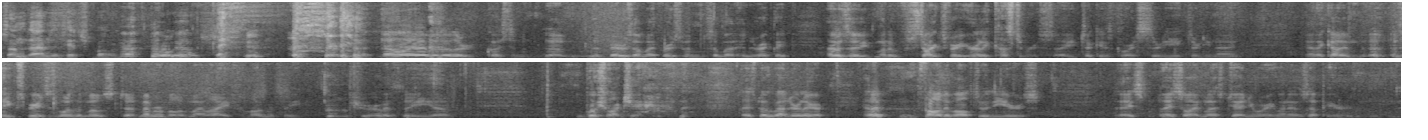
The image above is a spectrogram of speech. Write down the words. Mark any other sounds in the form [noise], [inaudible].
Sometimes it hits bottom. Oh, yes. Now I have another question uh, that bears on my first one somewhat indirectly. I was a- one of Stark's very early customers. I took his course 38, 39. And I got him, uh, the experience is one of the most uh, memorable of my life, along with the I'm sure. with the uh, Bush lecture [laughs] I spoke about earlier. And I've followed him all through the years. I saw him last January when I was up here.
